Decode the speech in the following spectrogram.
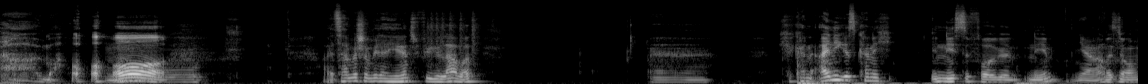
Ja, immer. Oh. Mhm. Jetzt haben wir schon wieder hier ganz viel gelabert. Äh, ich kann, einiges kann ich in nächste Folge nehmen. Ja. Weiß nicht, auch,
